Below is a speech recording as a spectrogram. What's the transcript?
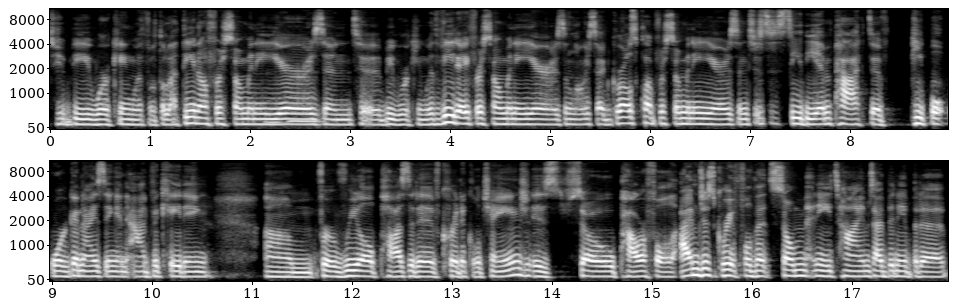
to be working with Voto Latino for so many years and to be working with V-Day for so many years and East Side Girls Club for so many years and just to see the impact of people organizing and advocating um, for real positive critical change is so powerful. I'm just grateful that so many times I've been able to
